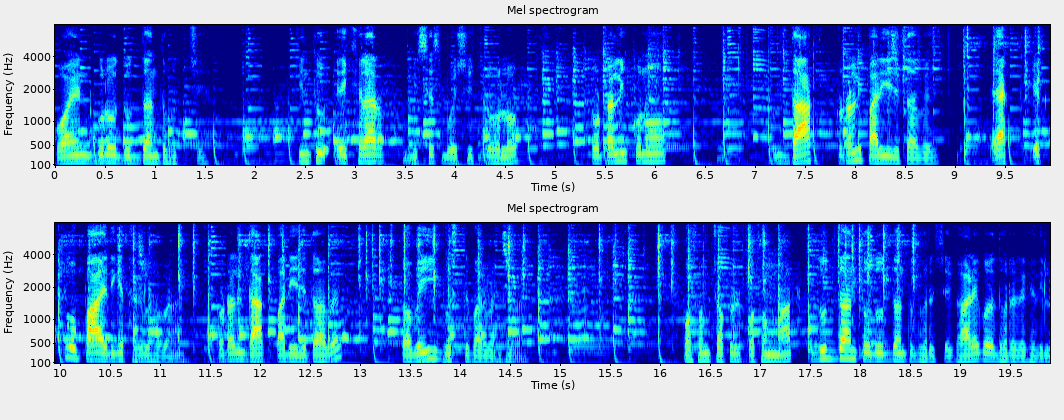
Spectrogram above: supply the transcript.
পয়েন্টগুলো দুর্দান্ত হচ্ছে। কিন্তু এই খেলার বিশেষ বৈশিষ্ট্য হলো টোটালি কোনো দাগ টোটালি পারিয়ে যেতে হবে। এক, একটুও পা এদিকে থাকলে হবে না। টোটালি দাগ পারিয়ে যেতে হবে, তবেই বুঝতে পারবেন খেলা। প্রথম চক্রের প্রথম মাঠ। দুর্দান্ত দুর্দান্ত ধরেছে। ঘাড়ে করে ধরে রেখে দিল।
